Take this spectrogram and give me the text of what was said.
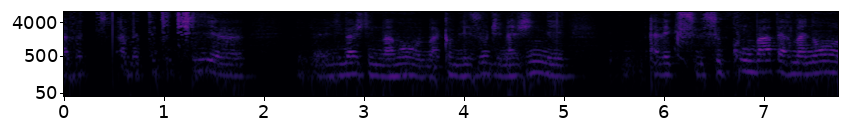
à, votre, petite fille euh, L'image d'une maman euh, bah, comme les autres, j'imagine, mais avec ce, combat permanent.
